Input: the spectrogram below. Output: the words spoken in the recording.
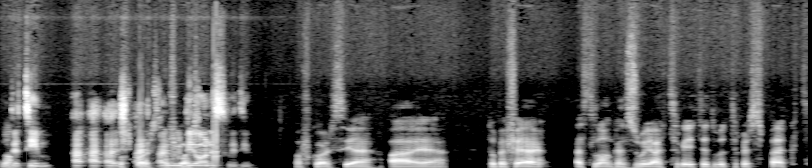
No. the team. I I, course, I, I will be honest with you. Of course, yeah. I, uh, to be fair, as long as we are treated with respect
